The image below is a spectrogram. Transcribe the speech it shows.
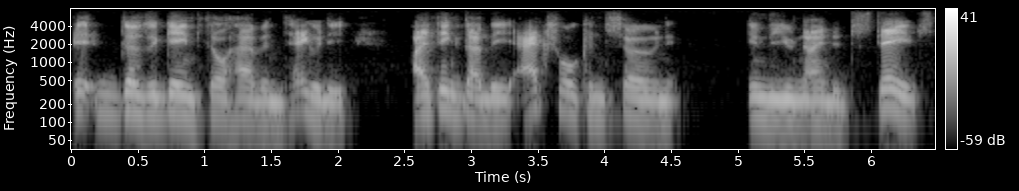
it, does the game still have integrity? I think that the actual concern in the United States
